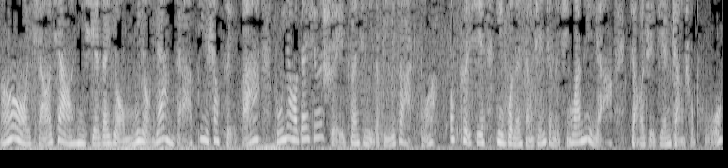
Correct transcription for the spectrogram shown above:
哦，瞧瞧，你学的有模有样的。闭上嘴巴，不要担心水钻进你的鼻子、耳朵。哦，可惜你不能像真正的青蛙那样，脚趾间长出蹼。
